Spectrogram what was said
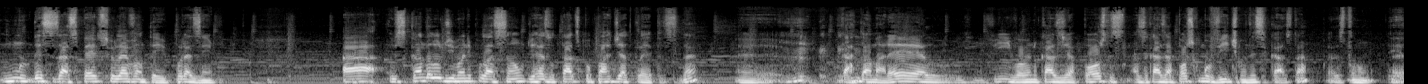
um desses aspectos que eu levantei, por exemplo, a, o escândalo de manipulação de resultados por parte de atletas, né? É, cartão amarelo, enfim, envolvendo casos de apostas, as casas de apostas como vítimas nesse caso, tá? Elas estão. é,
